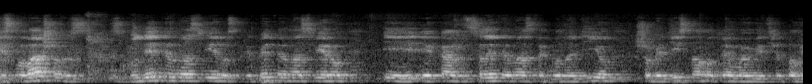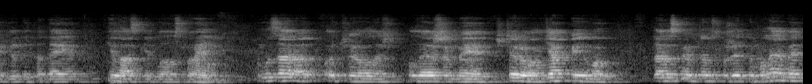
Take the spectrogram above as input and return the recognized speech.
ті слова, щоб збудити в нас віру, скріпити в нас віру і, як кажуть, селити в нас таку надію, що ми дійсно отримаємо від святого Юди Тадея ті ласки і благословення. Тому зараз, отже, Олеж, Олеже, ми щиро вам дякуємо. Зараз ми будемо служити молебень,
